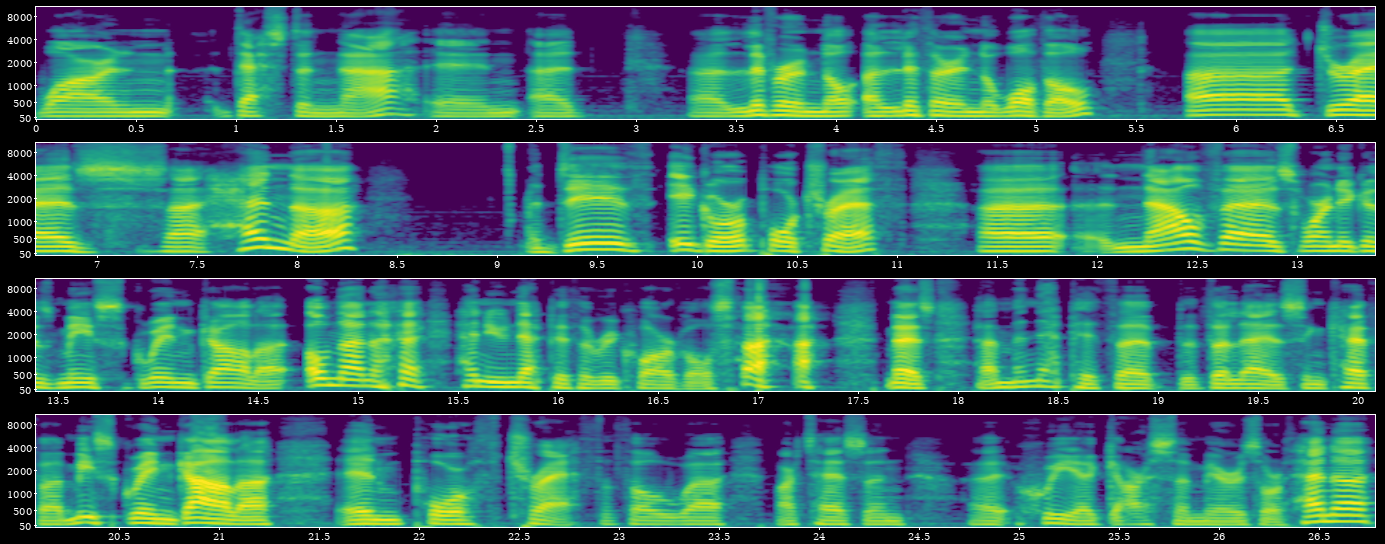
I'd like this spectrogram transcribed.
warn destin na in uh, uh, liver no, uh, lither in Nawoddo. Uh, dres uh, henna dydd Igor portreth uh, now ves warnigans mis gwyn gala. Oh, na, na, henw nepith y requarvos. Mes, uh, menepith the les in kefa. Mis gwyn gala in porth treth. Though uh, martesan uh, huia garsa mirs orth henna.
